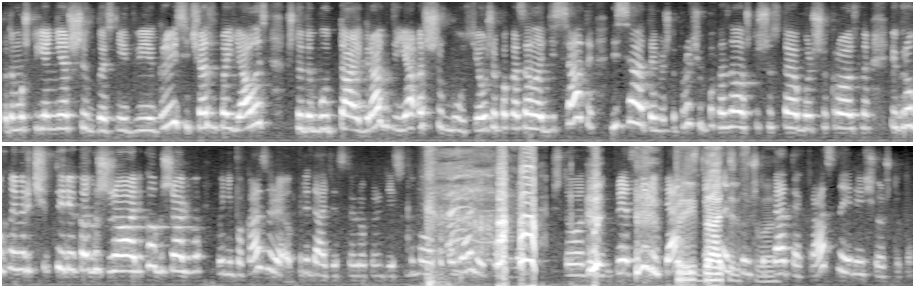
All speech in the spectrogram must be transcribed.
потому что я не ошиблась с ней две игры, и сейчас боялась, что это будет та игра, где я ошибусь. Я уже показала десятый, десятая, между прочим, показала, что шестая больше красная. Игрок номер 4, как жаль, как жаль. Вы, вы не показывали предательство игрок номер 10? Думала, показали и поняли, что ну, отстреле 5, естественно, я скажу, что пятая красная или еще что-то.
